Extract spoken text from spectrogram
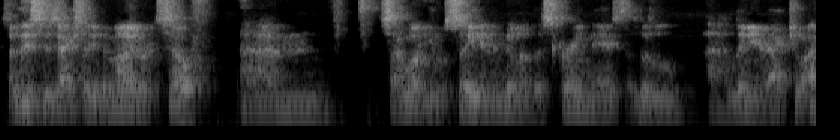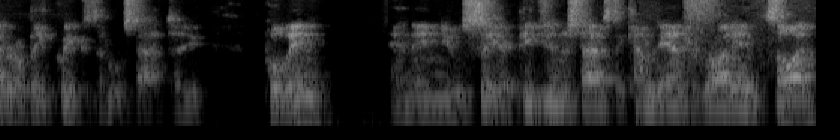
So this is actually the motor itself. Um, so what you'll see in the middle of the screen there's the little uh, linear actuator. I'll be quick because it will start to pull in and then you'll see a pigeon starts to come down to the right hand side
